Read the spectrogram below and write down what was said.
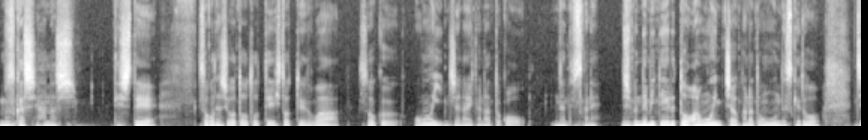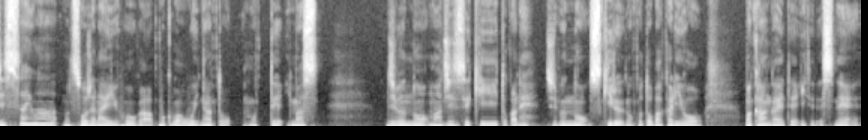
難しい話でして、そこで仕事を取っている人っていうのは、すごく多いんじゃないかなと、こう、なんですかね、自分で見ていると、あ、多いんちゃうかなと思うんですけど、実際はそうじゃない方が僕は多いなと思っています。自分のまあ実績とかね、自分のスキルのことばかりをまあ考えていてですね、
